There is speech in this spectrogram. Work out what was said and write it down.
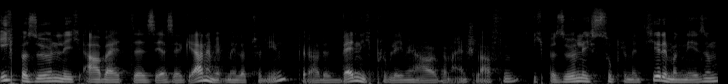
Ich persönlich arbeite sehr, sehr gerne mit Melatonin, gerade wenn ich Probleme habe beim Einschlafen. Ich persönlich supplementiere Magnesium,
